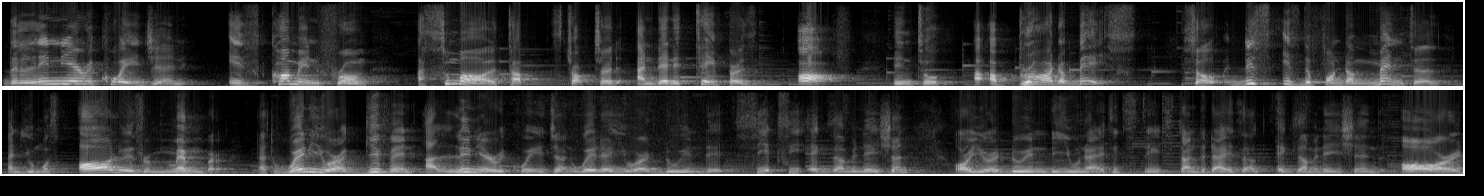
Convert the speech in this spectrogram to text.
the linear equation is coming from a small top structure and then it tapers off into a, a broader base. So this is the fundamental and you must always remember that when you are given a linear equation, whether you are doing the CXC examination or you are doing the United States standardized examinations or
